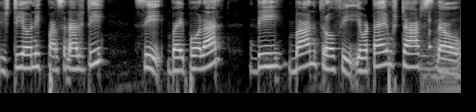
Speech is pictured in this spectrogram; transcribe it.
Histrionic personality. C. Bipolar. D. Boanthropy your time starts now.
